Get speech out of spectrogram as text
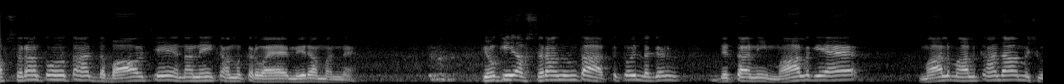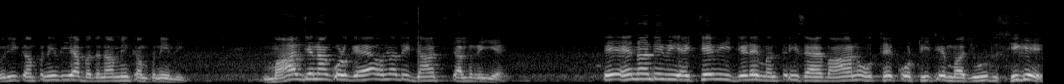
ਅਫਸਰਾਂ ਤੋਂ ਤਾਂ ਦਬਾਅ 'ਚ ਇਹਨਾਂ ਨੇ ਕੰਮ ਕਰਵਾਇਆ, ਮੇਰਾ ਮੰਨਣਾ ਹੈ। ਕਿਉਂਕਿ ਅਫਸਰਾਂ ਨੂੰ ਤਾਂ ਹੱਥ ਕੋਈ ਲੱਗਣ ਦਿੱਤਾ ਨਹੀਂ। ਮਾਲ ਗਿਆ ਮਾਲ ਮਾਲਕਾਂ ਦਾ, ਮਸ਼ਹੂਰੀ ਕੰਪਨੀ ਦੀ ਆ, ਬਦਨਾਮੀ ਕੰਪਨੀ ਦੀ। ਮਾਲ ਜਿਨ੍ਹਾਂ ਕੋਲ ਗਿਆ, ਉਹਨਾਂ ਦੀ ਜਾਂਚ ਚੱਲ ਰਹੀ ਹੈ। ਤੇ ਇਹਨਾਂ ਦੀ ਵੀ ਇੱਥੇ ਵੀ ਜਿਹੜੇ ਮੰਤਰੀ ਸਾਹਿਬਾਨ ਉੱਥੇ ਕੋਠੀ 'ਚ ਮੌਜੂਦ ਸੀਗੇ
